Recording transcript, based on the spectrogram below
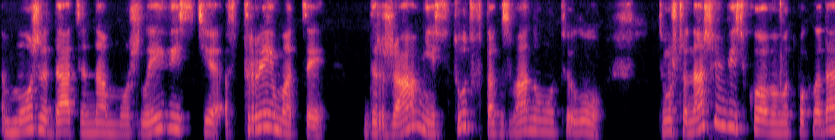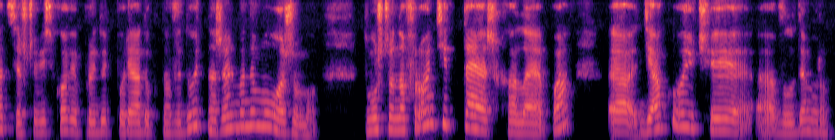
може дати нам можливість втримати державність тут, в так званому тилу. Тому що нашим військовим от покладатися, що військові прийдуть порядок наведуть, на жаль, ми не можемо. Тому що на фронті теж халепа, дякуючи е, Володимиру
